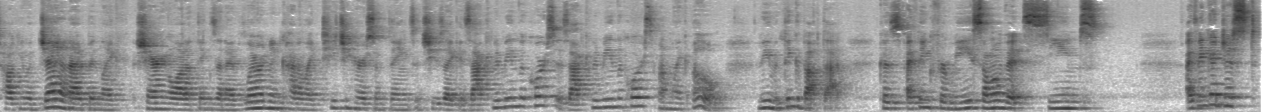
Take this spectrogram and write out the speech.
talking with Jen and I've been like sharing a lot of things that I've learned and kind of like teaching her some things. And she's like, Is that going to be in the course? Is that going to be in the course? I'm like, Oh, I didn't even think about that. Because I think for me, some of it seems, I think I just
